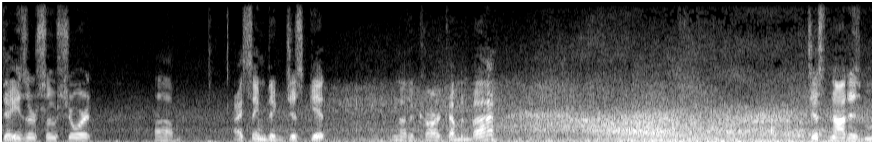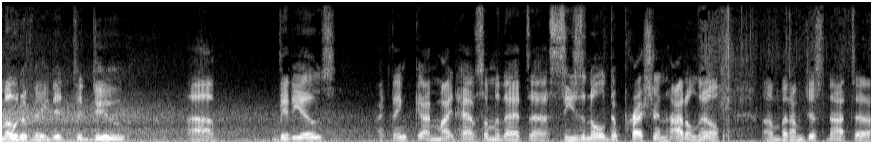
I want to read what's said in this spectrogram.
days are so short, um, I seem to just get another car coming by. Just not as motivated to do uh, videos. I think I might have some of that uh, seasonal depression. I don't know. Um, but I'm just not uh,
